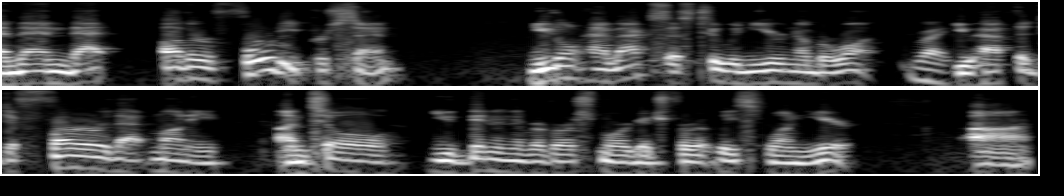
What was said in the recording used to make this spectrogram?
And then that other 40% you don't have access to in year number one. Right. You have to defer that money until you've been in the reverse mortgage for at least one year. Uh,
